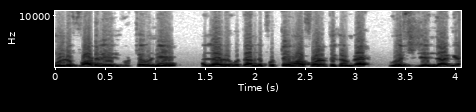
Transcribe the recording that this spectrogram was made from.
மூன்று பாடல் எழுதி கொடுத்தவனே அது அதை அந்த புத்தகமாக போடுறதுக்கு அவங்க முயற்சி செஞ்சாங்க.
